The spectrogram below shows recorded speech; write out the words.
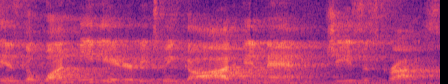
is the one mediator between God and man, Jesus Christ.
